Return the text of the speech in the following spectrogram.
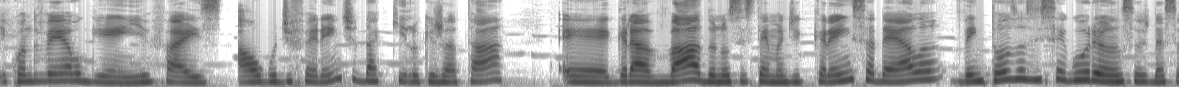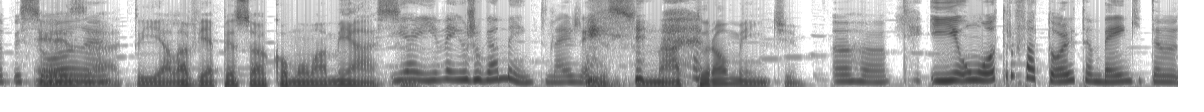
E quando vem alguém e faz algo diferente daquilo que já tá é, gravado no sistema de crença dela, vem todas as inseguranças dessa pessoa, né? Exato. E ela vê a pessoa como uma ameaça. E aí vem o julgamento, né, gente? Isso, naturalmente. Aham. E um outro fator também que tam-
